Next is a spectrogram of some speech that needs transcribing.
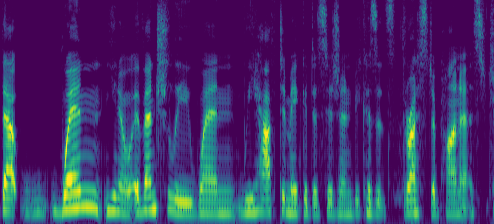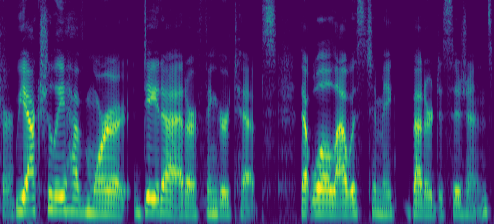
that when, you know, eventually when we have to make a decision because it's thrust upon us, Sure. we actually have more data at our fingertips that will allow us to make better decisions.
